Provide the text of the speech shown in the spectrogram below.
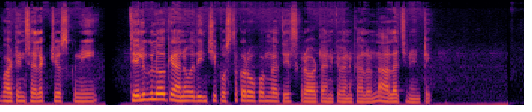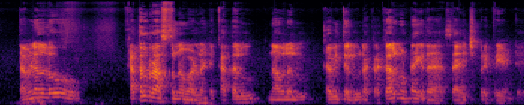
వాటిని సెలెక్ట్ చేసుకుని తెలుగులోకి అనువదించి పుస్తక రూపంగా తీసుకురావడానికి వెనకాలన్న ఆలోచన ఏంటి? తమిళంలో కథలు రాస్తున్న వాళ్ళు అంటే కథలు నవలలు కవితలు రకరకాలుగా ఉంటాయి కదా సాహిత్య ప్రక్రియ అంటే.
